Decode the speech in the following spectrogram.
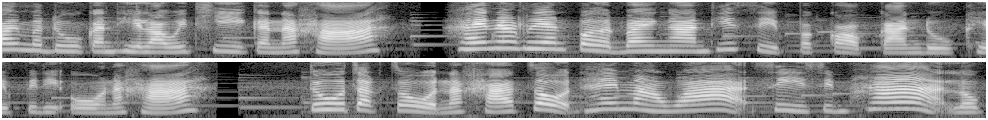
อยๆ มาดูกันทีละวิธีกันนะคะ ให้นักเรียนเปิดใบงานที่ 10 ประกอบการดูคลิปวิดีโอนะคะ ดูจากโจทย์นะคะ โจทย์ให้มาว่า 45ลบ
